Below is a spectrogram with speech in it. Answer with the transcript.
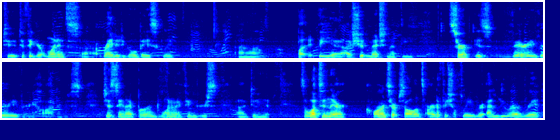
to, to figure out when it's uh, ready to go basically. Uh, but the uh, I should mention that the syrup is very very very hot. I'm just just saying I burned one of my fingers uh, doing it. So what's in there? Corn syrup solids, artificial flavor, Allura red.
